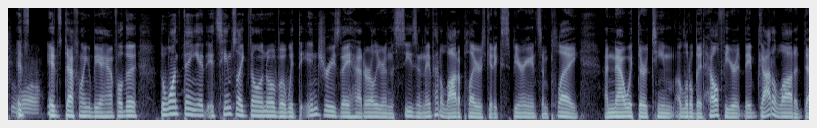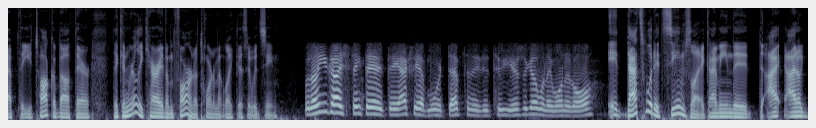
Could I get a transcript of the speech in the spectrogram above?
tomorrow. It's, it's definitely going to be a handful. The the one thing it, it seems like Villanova, with the injuries they had earlier in the season, they've had a lot of players get experience and play. And now with their team a little bit healthier, they've got a lot of depth that you talk about there that can really carry them far in a tournament like this. It would seem. Well, don't you guys think they they actually have more depth than they did two years ago when they won it all? It that's what it seems like. I mean, the I I don't,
